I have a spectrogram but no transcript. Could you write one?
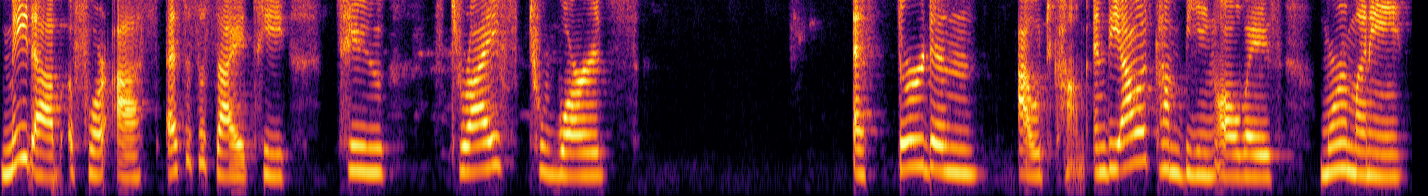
made up for us as a society to strive towards a certain outcome. And the outcome being always more money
